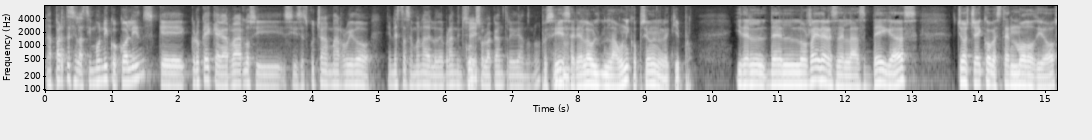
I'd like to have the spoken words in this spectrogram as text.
Aparte se lastimó Nico Collins, que creo que hay que agarrarlo si, si se escucha más ruido en esta semana de lo de Brandon Sí. Cooks o lo acaban tradeando, ¿no? Pues sí, sería la única opción en el equipo. Y del- de los Raiders de Las Vegas, Josh Jacob está en modo Dios.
